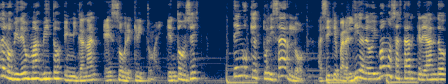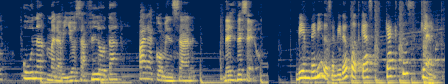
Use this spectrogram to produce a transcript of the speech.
uno de los videos más vistos en mi canal es sobre CryptoMine. Entonces, tengo que actualizarlo. Así que para el día de hoy vamos a estar creando una maravillosa flota para comenzar desde cero. Bienvenidos al video podcast Cactus Clan.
